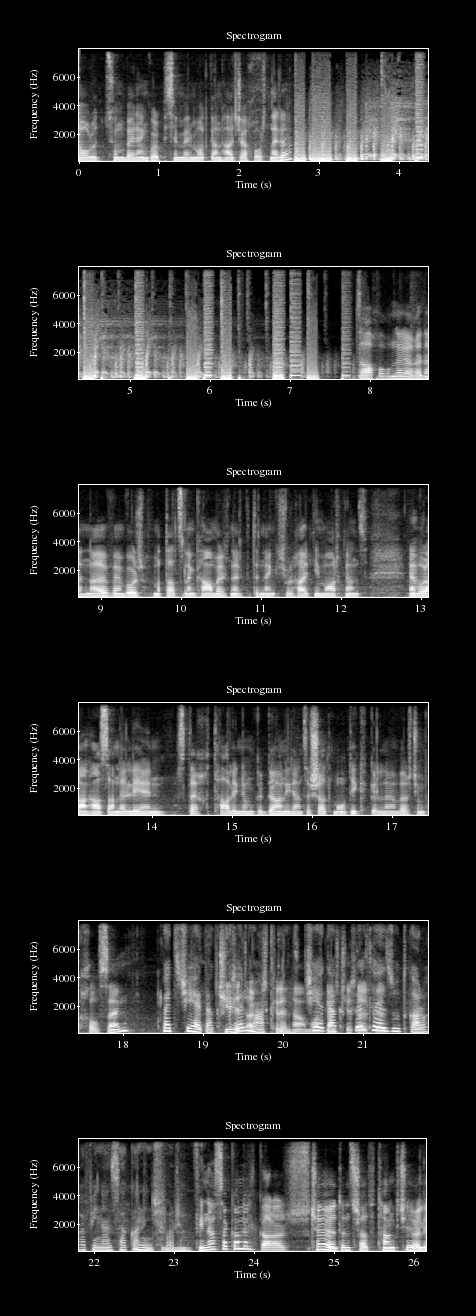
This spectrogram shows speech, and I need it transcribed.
նորություն բերենք, որպեսզի մեր մոտ կան հաճախորդները։ Ձախողումներ եղել են նաև այն, որ մտածել ենք համերգներ կդնենք ինչ-որ հայտնի մարդկանց, այն որ անհասանելի են, ստեղ Թալինում կգան, իրանցը շատ մոտիկ կլինեն, վերջում կխոսեն, Բայց չի հետաքրքրել մարդկանց։ հա, Չի հետաքրքրել թե զուտ կարող է ֆինանսական ինչ որ։ Ֆինանսական էլ կարար, չէ, այտենց շատ թանկ չի եղել,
